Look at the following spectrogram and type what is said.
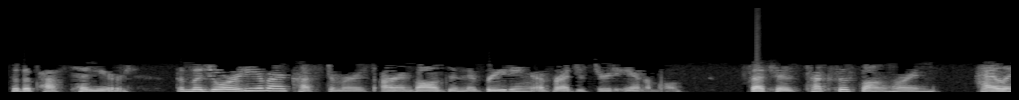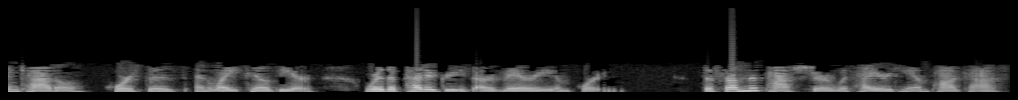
for the past 10 years. The majority of our customers are involved in the breeding of registered animals, such as Texas Longhorns, Highland cattle, horses, and whitetail deer, where the pedigrees are very important. The From the Pasture with Hired Hand podcast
